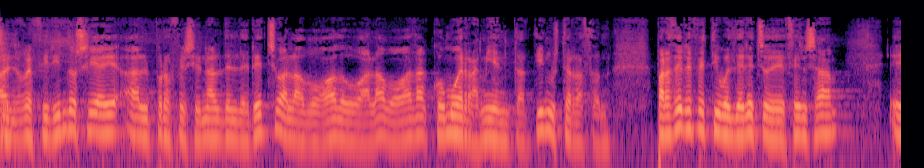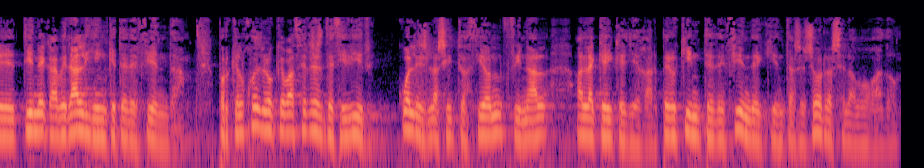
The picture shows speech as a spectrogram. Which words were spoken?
refiriéndose al profesional del derecho, al abogado o a la abogada, como herramienta. Tiene usted razón. Para hacer efectivo el derecho de defensa, eh, tiene que haber alguien que te defienda, porque el juez lo que va a hacer es decidir cuál es la situación final a la que hay que llegar, pero quien te defiende, quien te asesora es el abogado.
